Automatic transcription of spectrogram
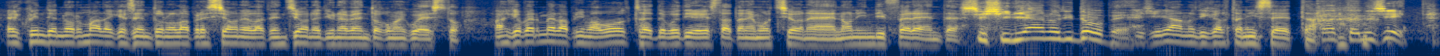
e quindi è normale che sentono la pressione e la tensione di un evento come questo. Anche per me è la prima volta e devo dire che è stata un'emozione non indifferente. Siciliano di dove? Siciliano di Caltanissetta. Caltanissetta.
